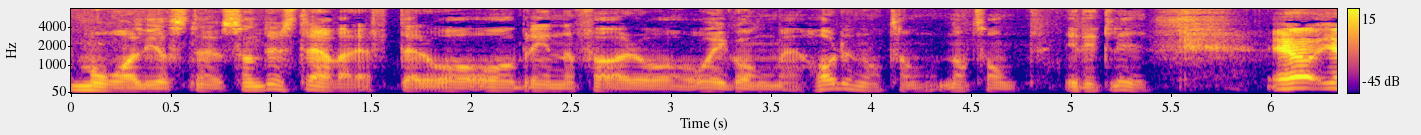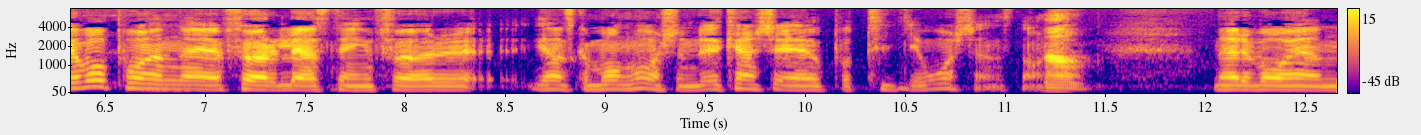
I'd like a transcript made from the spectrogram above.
mål just nu som du strävar efter och, och brinner för och, och är igång med? Har du något, något sånt i ditt liv? Jag, jag var på en eh, föreläsning för ganska många år sedan. Det kanske är på tio år sedan snart. Ja. När det var en...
